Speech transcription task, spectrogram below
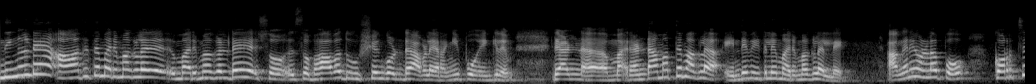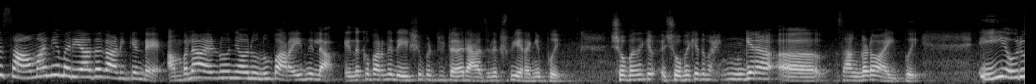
നിങ്ങളുടെ ആദ്യത്തെ മരുമകളെ മരുമകളുടെ സ്വ- സ്വഭാവ ദൂഷ്യം കൊണ്ട് അവൾ ഇറങ്ങിപ്പോയെങ്കിലും രണ്ട് രണ്ടാമത്തെ മകൾ എന്റെ വീട്ടിലെ മരുമകളല്ലേ? അങ്ങനെയുള്ളപ്പോ കുറച്ച് സാമാന്യ മര്യാദ കാണിക്കണ്ടേ? അമ്പലമായതുകൊണ്ട് ഞാനൊന്നും പറയുന്നില്ല എന്നൊക്കെ പറഞ്ഞ് ദേഷ്യപ്പെട്ടിട്ട് രാജലക്ഷ്മി ഇറങ്ങിപ്പോയി. ശോഭയ്ക്ക് ശോഭയ്ക്ക് അത് ഭയങ്കര സങ്കടമായിപ്പോയി. ഈ ഒരു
